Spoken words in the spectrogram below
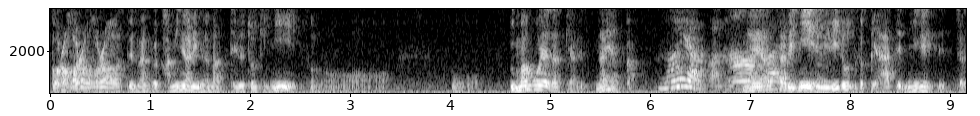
ゴロゴロゴロってなんか雷が鳴ってる時にそのもう馬小屋だっけあれ？納屋か。納屋かな納屋あたりにエミリー・ローズがビャーって逃げてっちゃ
